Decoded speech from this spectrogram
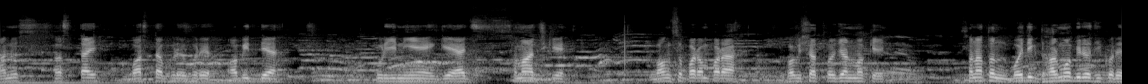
মানুষ সস্তায় বস্তা ভরে ভরে অবিদ্যা কুড়িয়ে নিয়ে গিয়ে আজ সমাজকে বংশ পরম্পরা ভবিষ্যৎ প্রজন্মকে সনাতন বৈদিক ধর্ম বিরোধী করে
